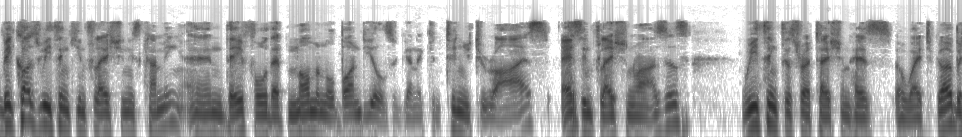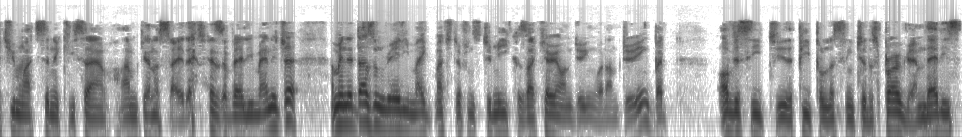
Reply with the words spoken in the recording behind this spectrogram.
because we think inflation is coming and therefore that nominal bond yields are going to continue to rise as inflation rises, we think this rotation has a way to go, but you might cynically say, oh, I'm going to say that as a value manager. I mean, it doesn't really make much difference to me because I carry on doing what I'm doing, but obviously to the people listening to this program, that is,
